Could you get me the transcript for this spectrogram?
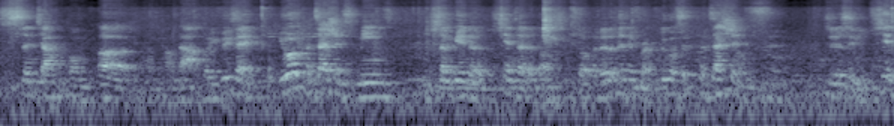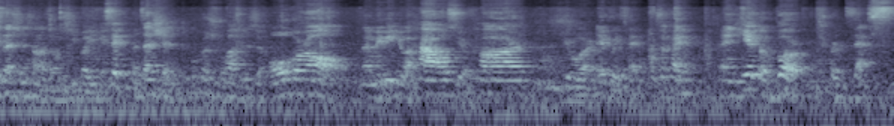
身家很丰呃很庞大。所以 we say your possessions means 你身边的现在的东西。So a little bit different。如果是 possessions 指的是你现在身上的东西，but if you say possession 不可数的话指的是 overall。那 maybe your house, your car, your everything. It's okay. And here the verb possess.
